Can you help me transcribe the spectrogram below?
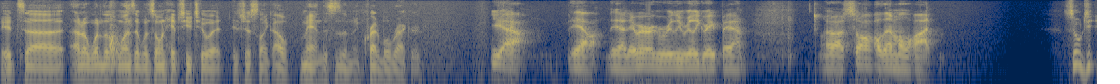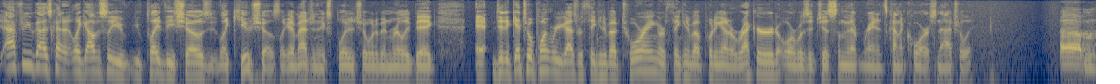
it's uh I don't know one of those ones that when someone hips you to it, it's just like oh man, this is an incredible record. Yeah, yeah, yeah. They were a really really great band. Uh, saw them a lot. So did, after you guys kind of like obviously you've, you've played these shows like huge shows like I imagine the Exploited show would have been really big. Eh, Did it get to a point where you guys were thinking about touring or thinking about putting out a record or was it just something that ran its kind of course naturally? Um,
